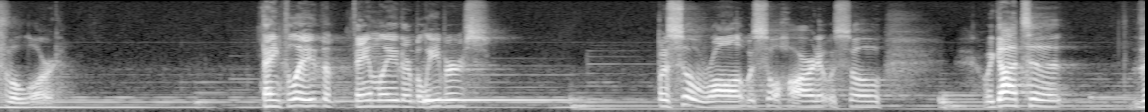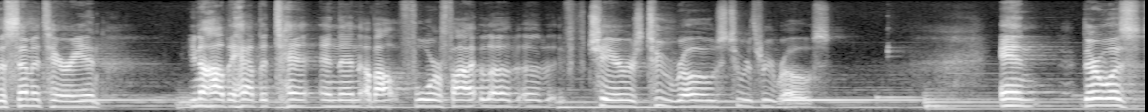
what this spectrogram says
to the Lord? Thankfully, the family, they're believers. But it's so raw, it was so hard, it was so. We got to the cemetery and you know how they have the tent and then about four or five uh, uh, chairs, two rows, two or three rows. And there was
